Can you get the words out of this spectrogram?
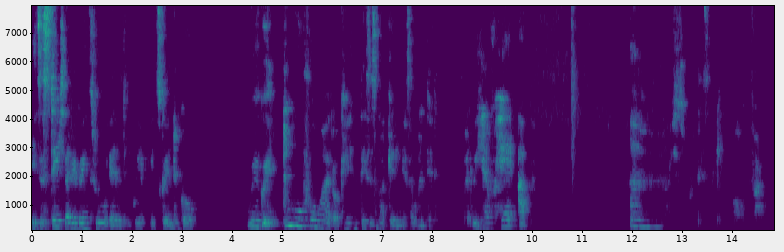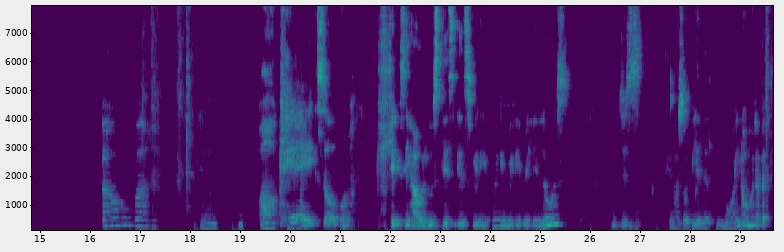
it's a stage that we're going through and we it's going to go. We're going to move forward. Okay, this is not getting as I wanted, but we have hair up. Um, just put this again over. Over. Okay, so can you see how loose this is? Really, really, really, really loose just can also be a little more in order but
